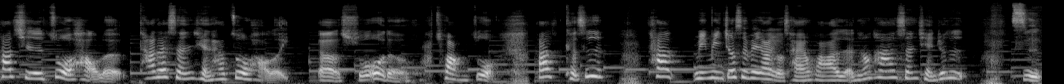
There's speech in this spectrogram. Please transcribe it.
他其实做好了，他在生前他做好了呃所有的创作，他可是他明明就是非常有才华的人，然后他生前就是只。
